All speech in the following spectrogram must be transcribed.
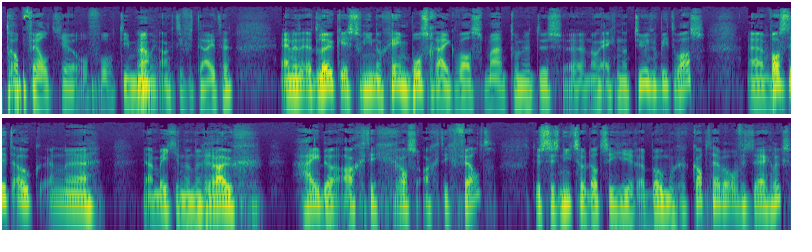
trapveldje of voor teambuilding activiteiten. En het, leuke is, toen hier nog geen bosrijk was, maar toen het dus uh, nog echt natuurgebied was, was dit ook een, ja, een beetje een ruig, heideachtig, grasachtig veld. Dus het is niet zo dat ze hier eh, bomen gekapt hebben of iets dergelijks.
